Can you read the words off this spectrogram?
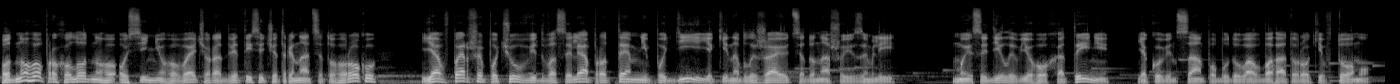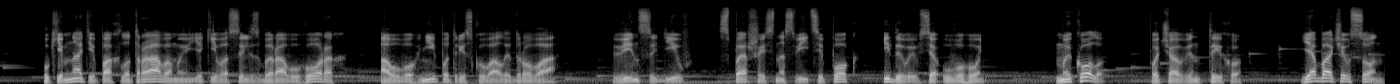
Одного прохолодного осіннього вечора 2013 року я вперше почув від Василя про темні події, які наближаються до нашої землі. Ми сиділи в його хатині, яку він сам побудував багато років тому. У кімнаті пахло травами, які Василь збирав у горах, а у вогні потріскували дрова. Він сидів, спершись на свій ціпок, і дивився у вогонь. Миколо, почав він тихо, я бачив сон.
